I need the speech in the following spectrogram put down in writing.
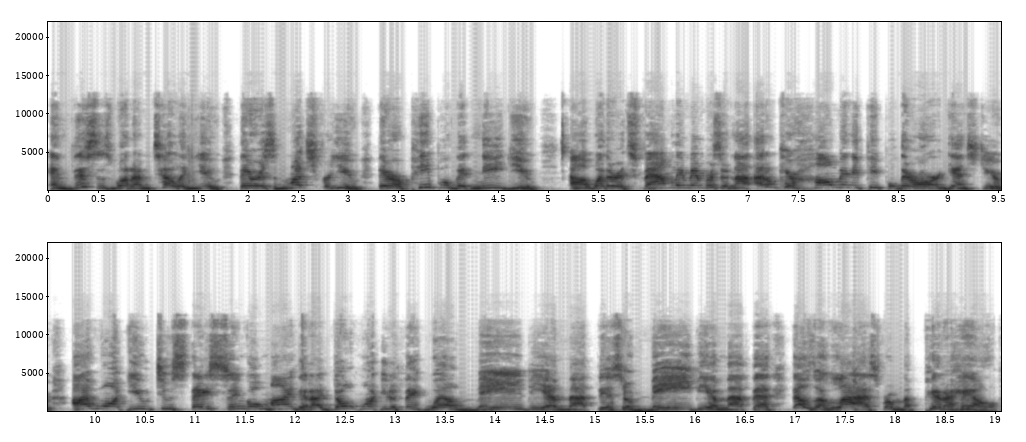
And this is what I'm telling you. There is much for you. There are people that need you uh, whether it's family members or not. I don't care how many people there are against you. I want you to stay single minded. I don't want you to think, well, maybe I'm not this or maybe I'm not that. Those are lies from the pit of hell.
